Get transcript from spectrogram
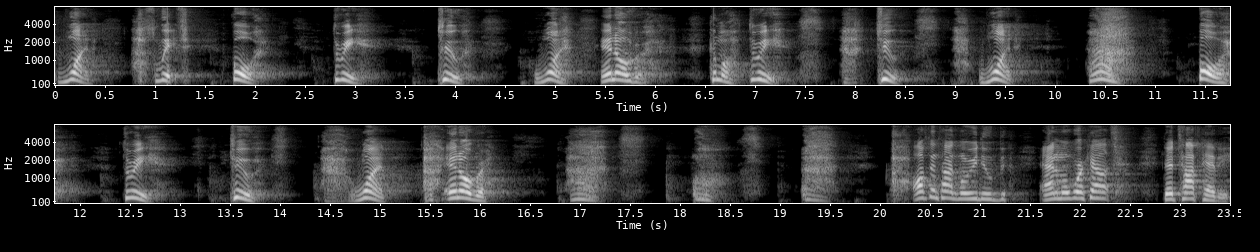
one. Switch. Four, three, two, one. And over. Come on. Three, two, one. Four, three, two, one. And over. Oftentimes when we do animal workouts, they're top heavy.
